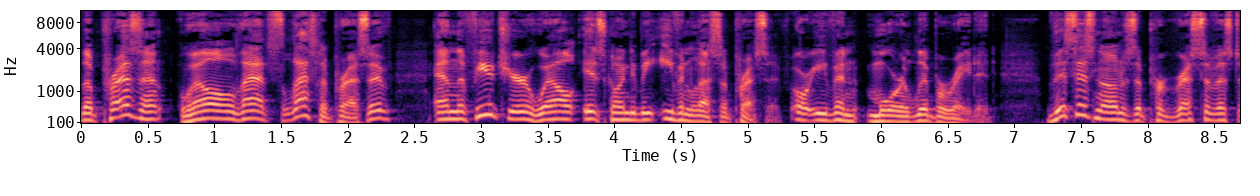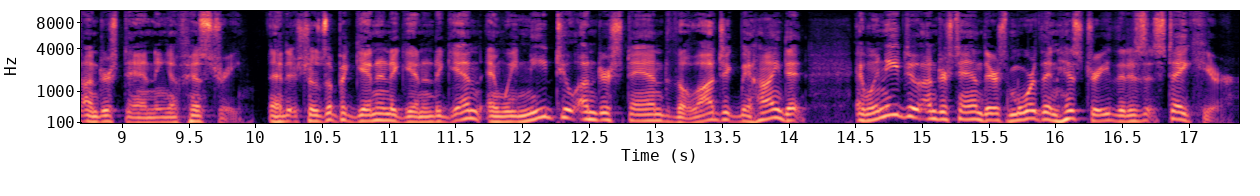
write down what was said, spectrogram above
The present, well, that's less oppressive. And the future, well, it's going to be even less oppressive or even more liberated. This is known as a progressivist understanding of history, and it shows up again and again and again, and we need to understand the logic behind it, and we need to understand there's more than history that is at stake here.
